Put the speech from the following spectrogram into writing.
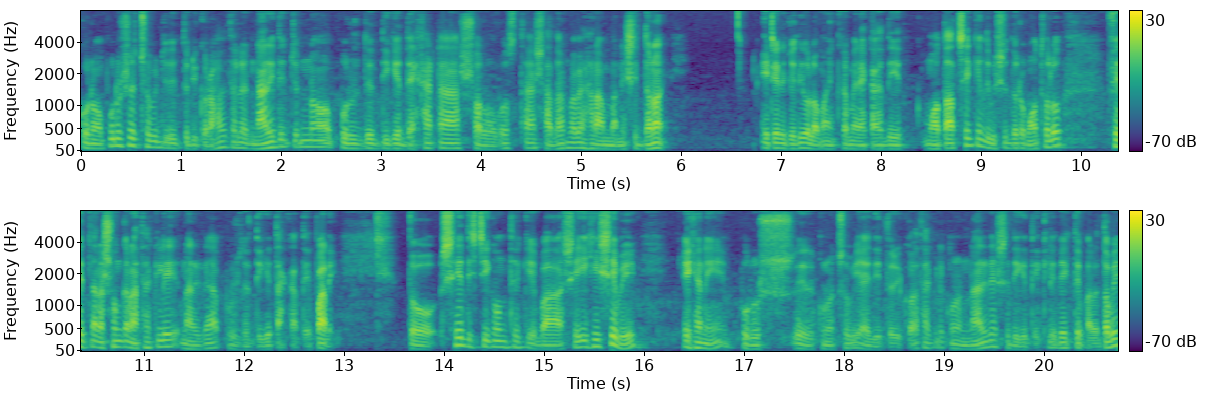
কোনো পুরুষের ছবি যদি তৈরি করা হয়, তাহলে নারীদের জন্য পুরুষদের দিকে দেখাটা সর্বাবস্থায় সাধারণভাবে হারাম বা নিষিদ্ধ নয়। এটার যদিও ওলামা ইকরামের একাধিক মত আছে, কিন্তু বিশুদ্ধর মত হলো ফেতনার আশঙ্কা না থাকলে নারীরা পুরুষদের দিকে তাকাতে পারে। তো সেই দৃষ্টিকোণ থেকে বা সেই হিসেবে এখানে পুরুষের কোনো ছবি আইডি তৈরি করা থাকলে কোনো নারীরা সেদিকে দেখলে দেখতে পারে। তবে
